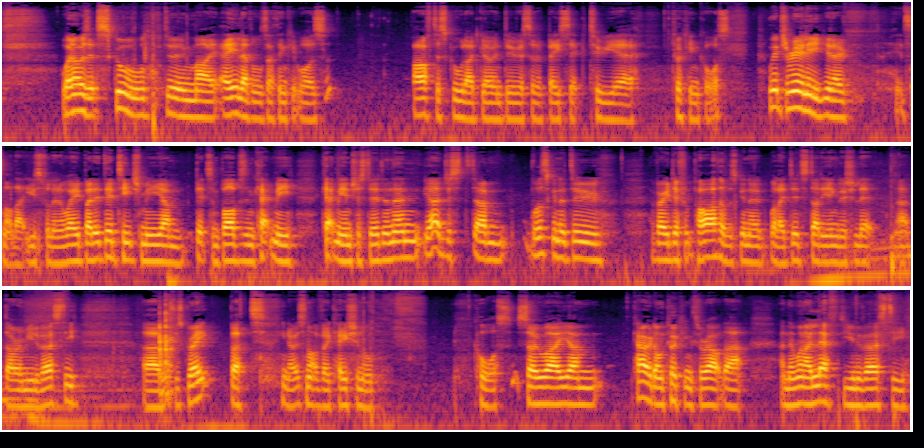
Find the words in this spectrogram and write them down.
when I was at school doing my A levels, I think it was, after school, I'd go and do a sort of basic two year cooking course, which really, you know, it's not that useful in a way, but it did teach me um, bits and bobs and kept me kept me interested. And then, yeah, just um, was going to do a very different path. I was going to, well, I did study English Lit at Durham University, uh, which was great, but, you know, it's not a vocational course. So I um, carried on cooking throughout that. And then when I left university,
